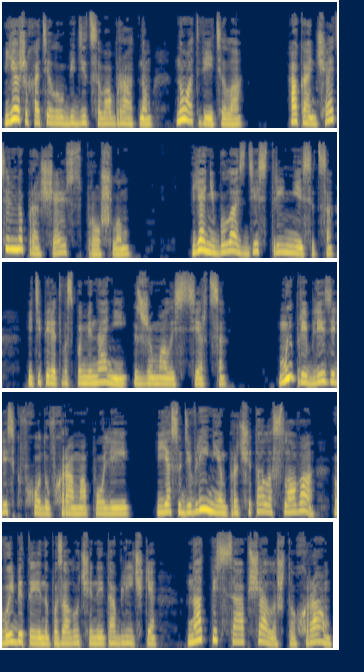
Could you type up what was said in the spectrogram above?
Я же хотела убедиться в обратном, но ответила. окончательно прощаюсь с прошлым. Я не была здесь три месяца, и теперь от воспоминаний сжималось сердце. Мы приблизились к входу в храм Аполии, и я с удивлением прочитала слова, выбитые на позолоченной табличке. Надпись сообщала, что храм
